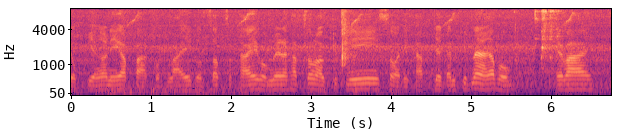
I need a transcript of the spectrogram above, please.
จบเพียงเท่านี้ครับ ฝากกดไลค์กด Subscribe ผมด้วยนะครับสำหรับคลิปนี้สวัสดีครับ เจอกันคลิปหน้าครับผม บ๊ายบาย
